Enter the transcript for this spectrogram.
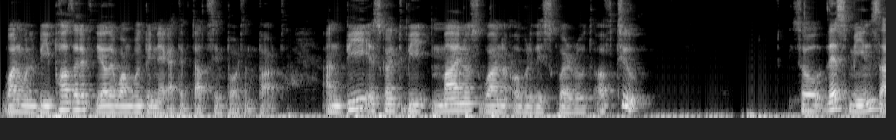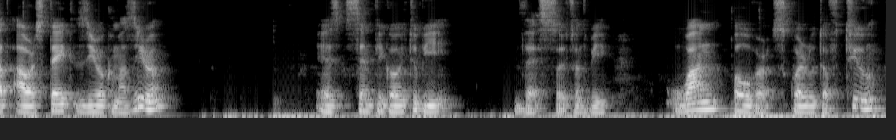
one will be positive, the other one will be negative. That's the important part. And b is going to be minus 1 over the square root of 2. So this means that our state 0, comma 0 is simply going to be this. So it's going to be 1 over square root of 2,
